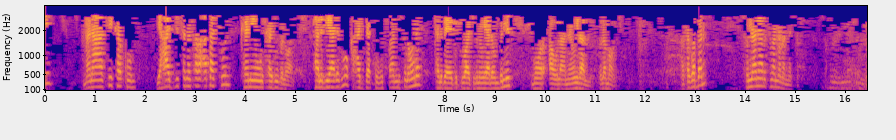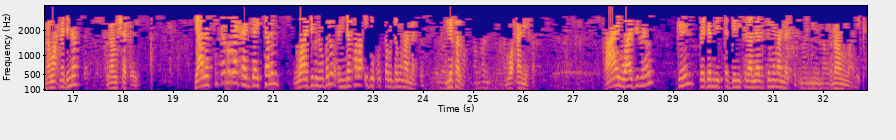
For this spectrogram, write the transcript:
መናሲከኩም የሐጅ ስነ ስርዓታችሁን ከኔ ውሰዱ ብለዋል። ተልቢያ ደግሞ ከሐጃቸው ውስጥ አንድ ስለሆነ ተልቢያ የግድ ዋጅብ ነው ያለውን ብንል more أولى ነው ይላሉ ዑለማዎች። አልተገባንም? ሱናን ያሉት ማን ማን ናቸው? ኢማሙ አህመድና ኢማሙ ሻፊዒ ያለሱ ጭራሽ ሐጅ አይቻልም ዋጅብ ነው ብለው እንደ ፈራኢድ የቆጠሩት ደግሞ ማን? እንደ ፈርድ አቡ ሐኒፋ አይ ዋጅብ ነው ግን በደም ሊጠገን ይችላል ያሉት ደግሞ ማን ናቸው? ኢማሙ ማሊክ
